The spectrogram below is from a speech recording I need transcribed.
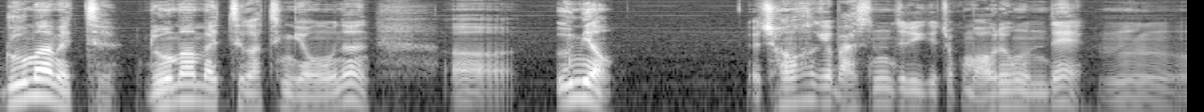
루마 매트. 루마 매트 같은 경우는 어, 음영. 정확하게 말씀드리기 조금 어려운데 음,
